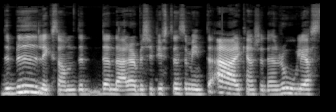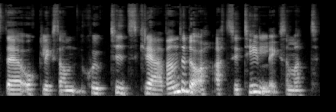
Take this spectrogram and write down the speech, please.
Det blir liksom den där arbetsuppgiften som inte är kanske den roligaste och liksom sjukt tidskrävande då att se till liksom att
